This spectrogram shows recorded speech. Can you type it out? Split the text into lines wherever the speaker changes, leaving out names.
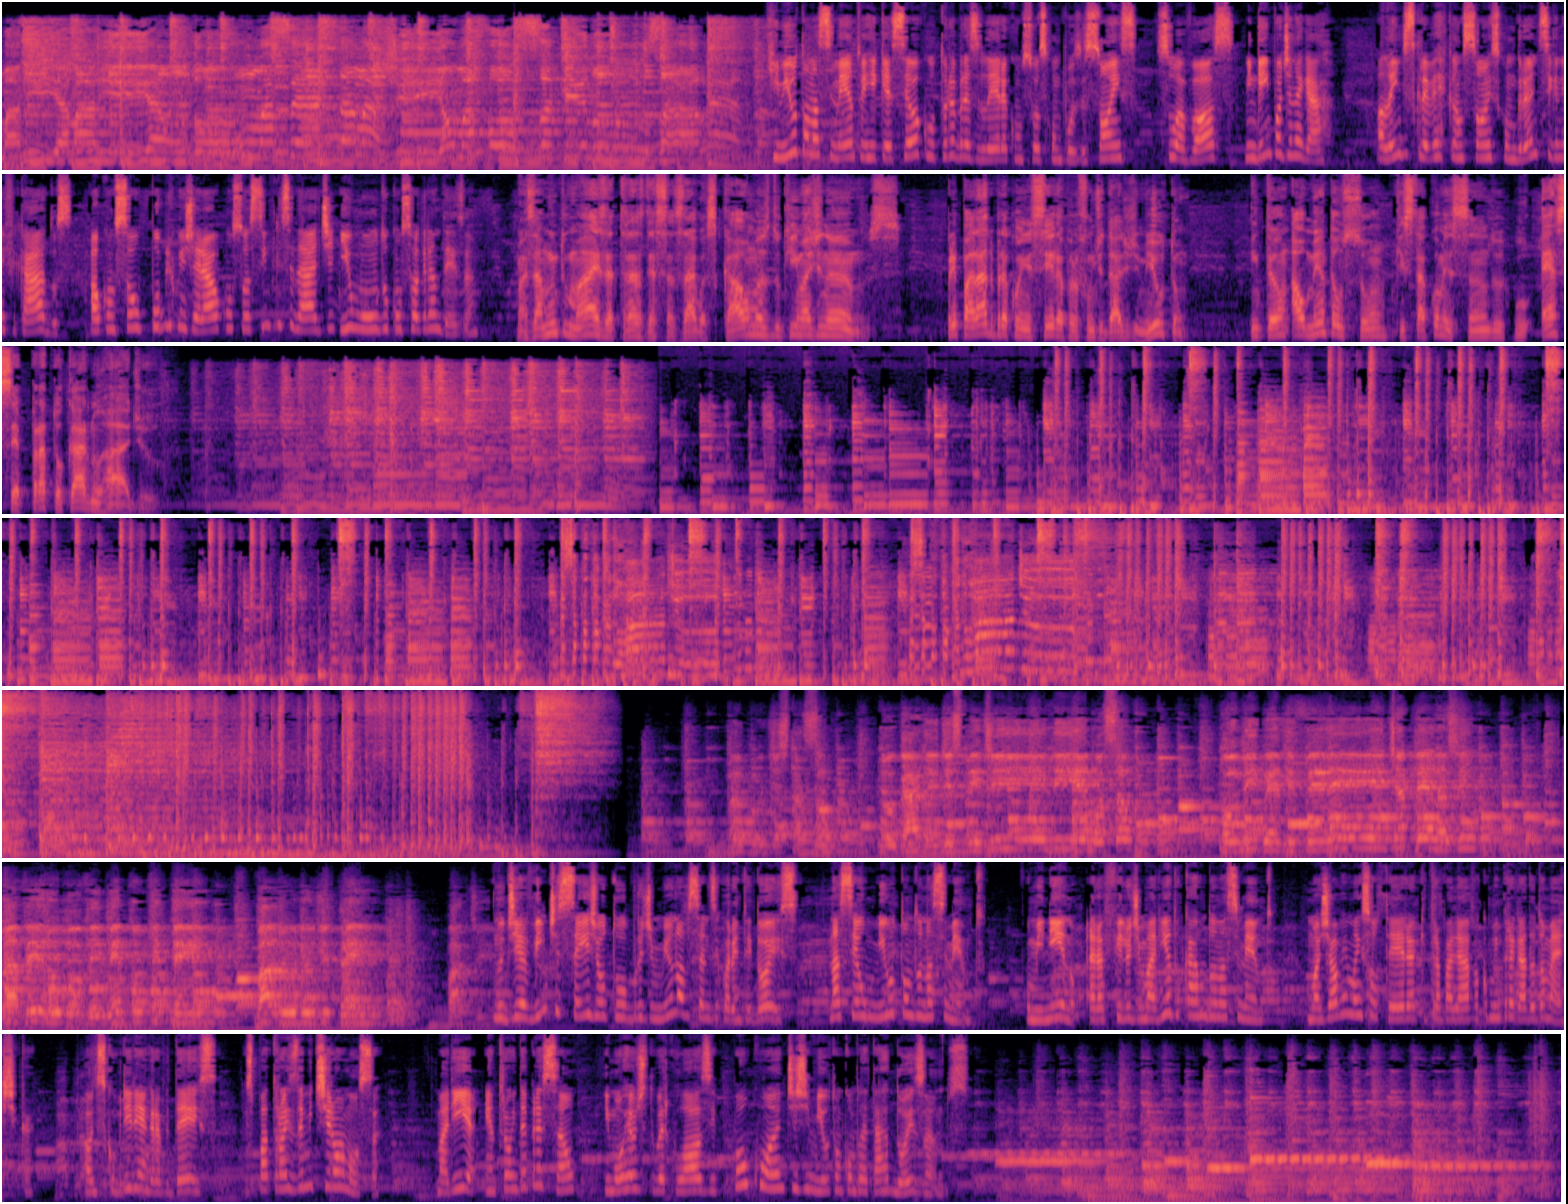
Maria, Maria, um dom, uma certa magia, uma força que nos alerta.
Que Milton Nascimento enriqueceu a cultura brasileira com suas composições, sua voz, ninguém pode negar. Além de escrever canções com grandes significados, alcançou o público em geral com sua simplicidade e o mundo com sua grandeza.
Mas há muito mais atrás dessas águas calmas do que imaginamos. Preparado para conhecer a profundidade de Milton? Então, aumenta o som que está começando o Essa é pra tocar no rádio.
Despedida e emoção. Comigo é diferente, apenas vim pra ver o movimento que tem barulho de trem.
No dia 26 de outubro de 1942, nasceu Milton do Nascimento. O menino era filho de Maria do Carmo do Nascimento, uma jovem mãe solteira que trabalhava como empregada doméstica. Ao descobrirem a gravidez, os patrões demitiram a moça. Maria entrou em depressão e morreu de tuberculose pouco antes de Milton completar dois anos.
